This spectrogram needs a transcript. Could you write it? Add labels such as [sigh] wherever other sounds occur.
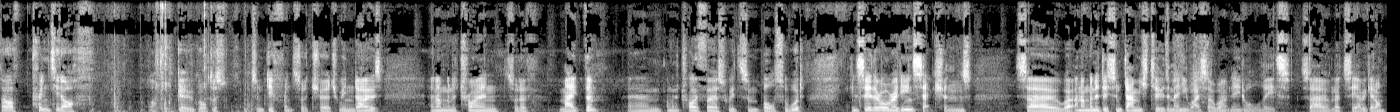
So I've printed off off of Google just some different sort of church windows and I'm going to try and sort of make them. Um, I'm going to try first with some balsa wood. You can see they're already in sections. So, uh, and I'm going to do some damage to them anyway, so I won't need all this. So let's see how we get on.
